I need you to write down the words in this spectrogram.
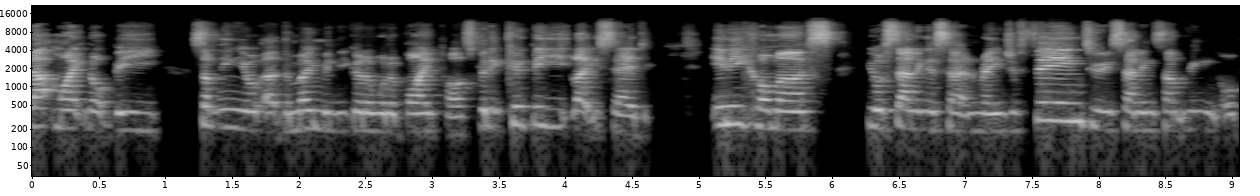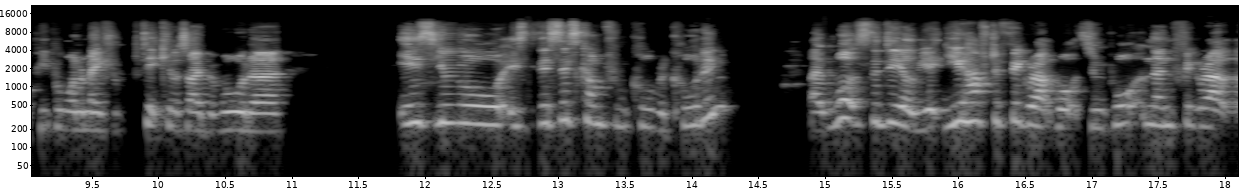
that might not be something you're at the moment you're going to want to bypass. But it could be, like you said, in e-commerce, you're selling a certain range of things, or you're selling something, or people want to make a particular type of order. Is your is does this come from call recording? Like, what's the deal? You, you have to figure out what's important, then figure out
